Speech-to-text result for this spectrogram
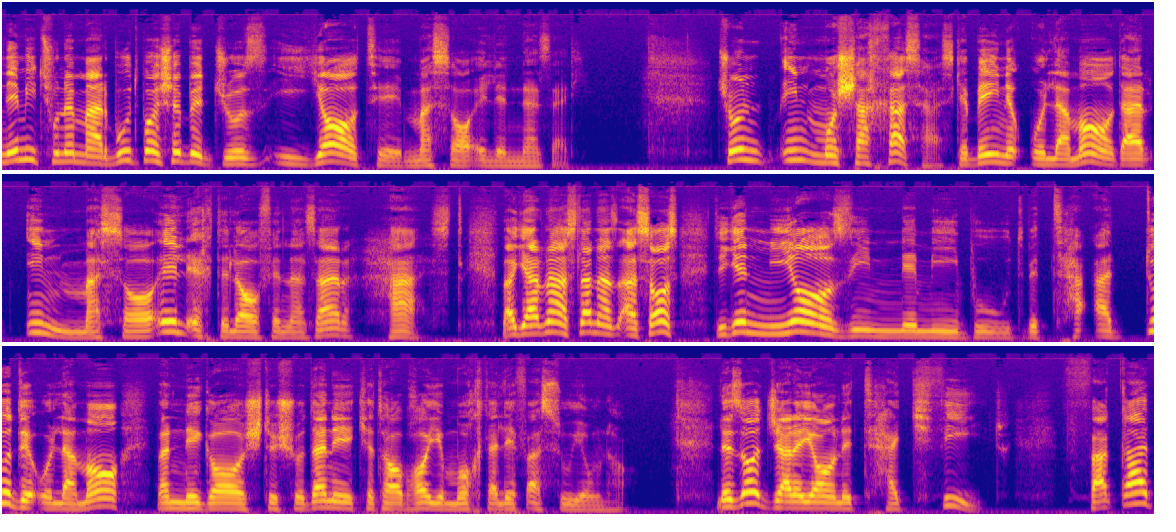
نمی‌تونه مربوط باشه به جزئیات مسائل نظری. چون این مشخص هست که بین علما در این مسائل اختلاف نظر هست. وگرنه اصلا از اساس دیگه نیازی نمی بود به تعدد علما و نگاشته شدن کتابهای مختلف از سوی اونها. لذا جریان تکفیر فقط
